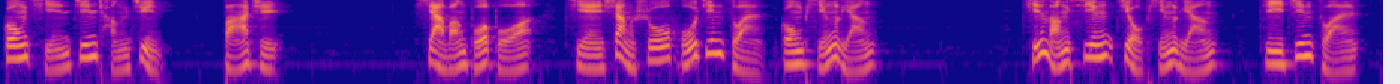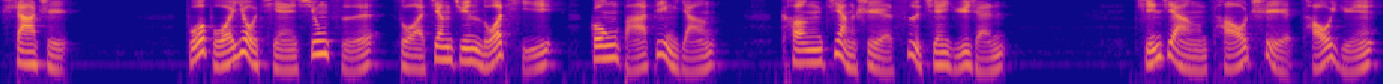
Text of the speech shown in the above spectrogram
攻秦金城郡，拔之。夏王勃勃遣尚书胡金纂攻平凉。秦王兴救平凉，击金纂，杀之。勃勃又遣兄子左将军罗提攻拔定阳，坑将士四千余人。秦将曹赤、曹云、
